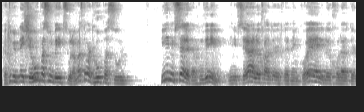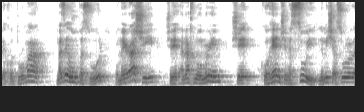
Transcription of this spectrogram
כתוב מפני שהוא פסול והיא פסולה, מה זאת אומרת הוא פסול? היא נפסלת, אנחנו מבינים, היא נפסלה, היא לא יכולה יותר להתחתן עם כהן, היא לא יכולה יותר לאכול תרומה, מה זה הוא פסול? אומר רש"י שאנחנו אומרים שכהן שנשוי למי שאסור לו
